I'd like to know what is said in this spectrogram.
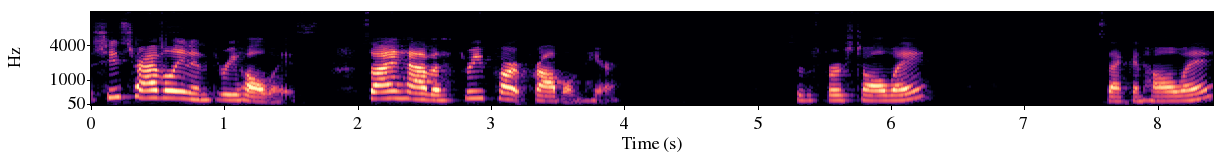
she's traveling in three hallways. So I have a three part problem here. So the first hallway, second hallway,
